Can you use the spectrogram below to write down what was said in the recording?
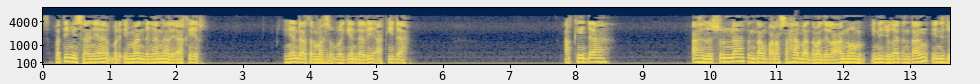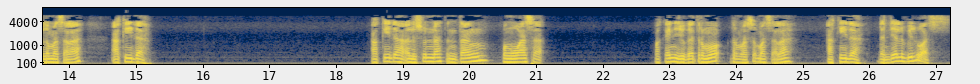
Seperti misalnya beriman dengan hari akhir. Ini adalah termasuk bagian dari akidah. Akidah ahlu sunnah tentang para sahabat radhiyallahu anhum. Ini juga tentang ini juga masalah akidah. Akidah al-sunnah tentang penguasa. Maka ini juga termasuk masalah akidah dan dia lebih luas.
